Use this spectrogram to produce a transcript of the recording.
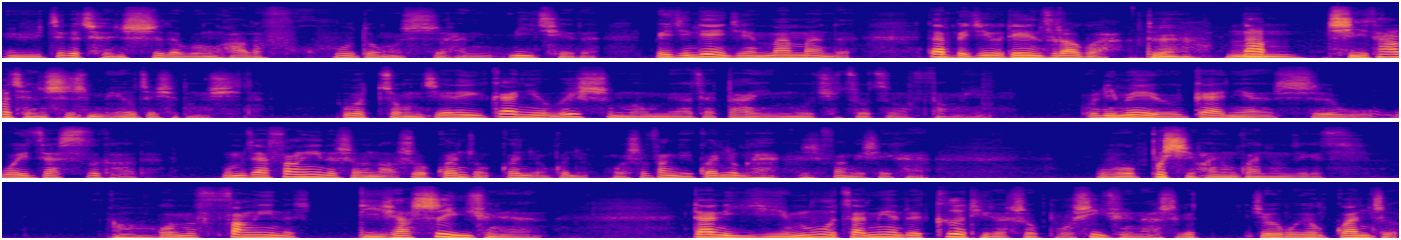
与这个城市的文化的互动是很密切的。北京电影节慢慢的，但北京有电影资料馆，对，那嗯其他的城市是没有这些东西的。我总结了一个概念，为什么我们要在大荧幕去做这种放映？里面有一个概念是我我一直在思考的。我们在放映的时候老说观众、观众、观众，我是放给观众看还是放给谁看？我不喜欢用“观众”这个词。哦，我们放映的底下是一群人，但你荧幕在面对个体的时候不是一群人，是个就是我用观者，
